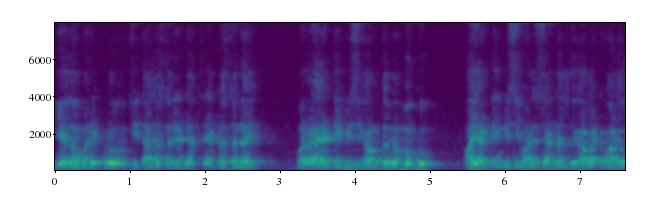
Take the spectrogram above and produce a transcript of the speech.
ఏదో మరి ఇప్పుడు జీతాలు వస్తున్నాయి ఎంత ఎట్లా వస్తున్నాయి? మనం ఎన్టీపీసీకి అమ్ముతున్నాం బొగ్గు ఆ ఎన్టీపీసీ వాడి సెంట్రల్ది కాబట్టి వాడు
